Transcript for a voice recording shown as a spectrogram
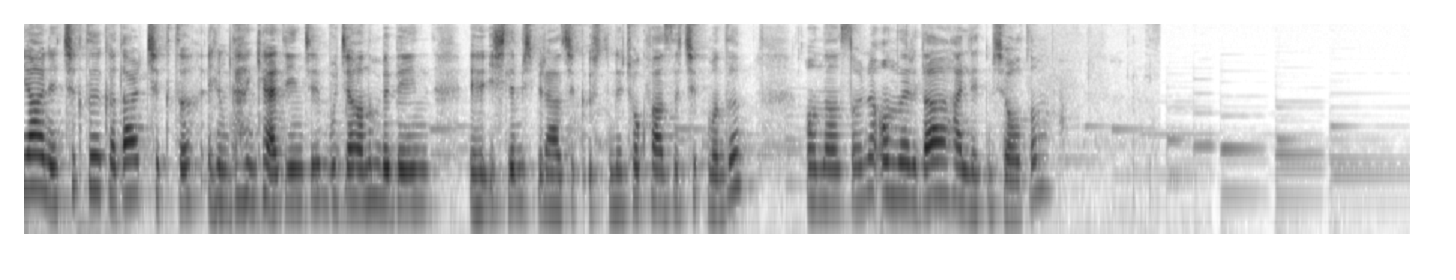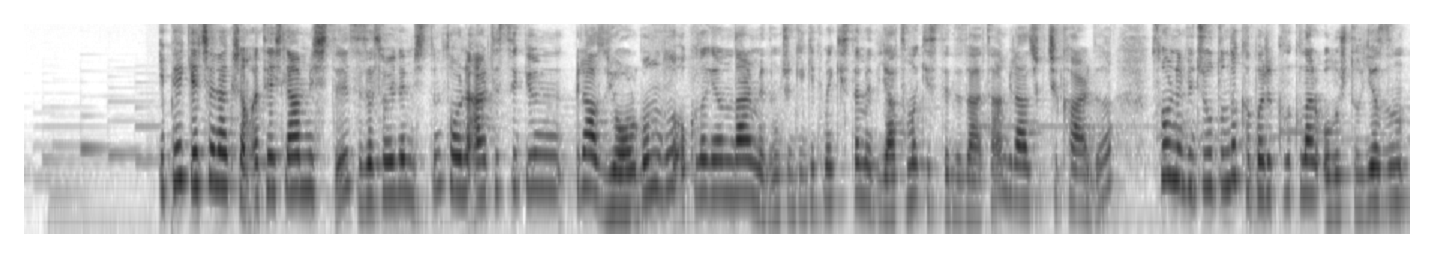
Yani çıktığı kadar çıktı elimden geldiğince. Bu canım bebeğin e, işlemiş birazcık üstüne çok fazla çıkmadı. Ondan sonra onları da halletmiş oldum. İpek geçen akşam ateşlenmişti. Size söylemiştim. Sonra ertesi gün biraz yorgundu. Okula göndermedim. Çünkü gitmek istemedi. Yatmak istedi zaten. Birazcık çıkardı. Sonra vücudunda kabarıklıklar oluştu. Yazın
